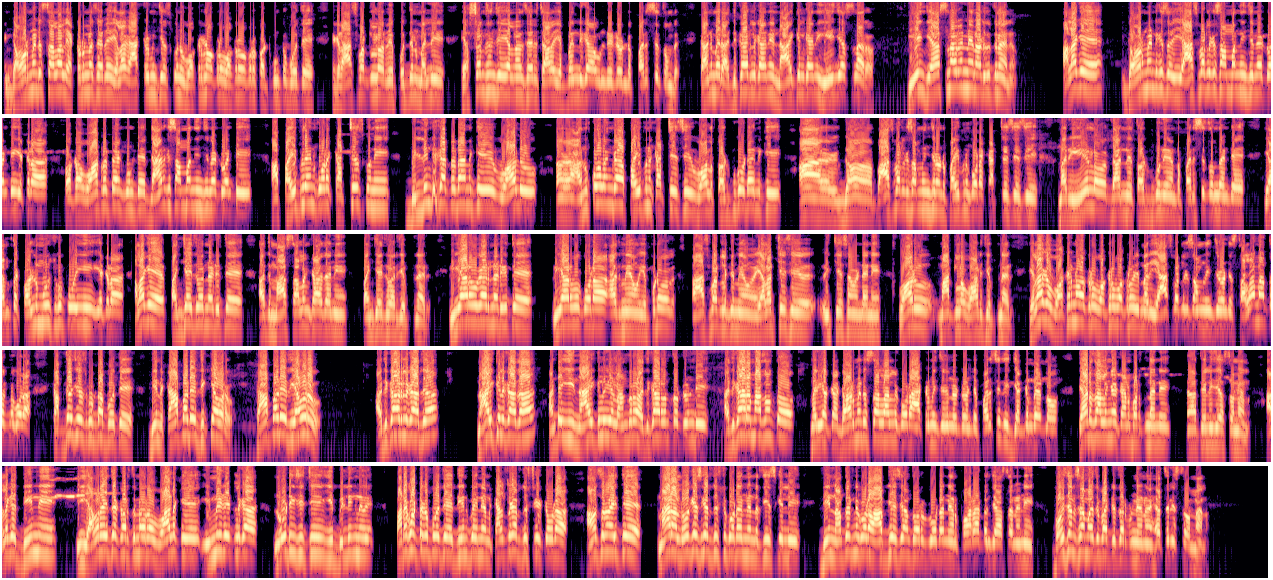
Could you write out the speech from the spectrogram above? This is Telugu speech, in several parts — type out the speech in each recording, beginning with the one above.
గవర్నమెంట్ స్థలాలు ఎక్కడున్నా సరే ఇలాగ ఆక్రమించేసుకుని ఒకరినొకరు ఒకరొకరు కట్టుకుంటూ పోతే ఇక్కడ హాస్పిటల్లో రేపు పొద్దున మళ్ళీ ఎక్స్టెన్షన్ చేయాలన్నా సరే చాలా ఇబ్బందిగా ఉండేటువంటి పరిస్థితి ఉంది. కానీ మరి అధికారులు కానీ నాయకులు కానీ ఏం చేస్తున్నారు? ఏం చేస్తున్నారని నేను అడుగుతున్నాను. అలాగే గవర్నమెంట్కి ఈ హాస్పిటల్కి సంబంధించినటువంటి ఇక్కడ ఒక వాటర్ ట్యాంక్ ఉంటే దానికి సంబంధించినటువంటి ఆ పైప్ లైన్ కూడా కట్ చేసుకుని బిల్డింగ్ కట్టడానికి వాళ్ళు అనుకూలంగా పైపుని కట్ చేసి వాళ్ళు తడుపుకోవడానికి హాస్పిటల్కి సంబంధించిన పైపుని కూడా కట్ చేసేసి మరి వీళ్ళు దాన్ని తడుపుకునే పరిస్థితి ఉందంటే ఎంత కళ్ళు మూసుకుపోయి ఇక్కడ అలాగే పంచాయతీ వారిని అడిగితే అది మా స్థలం కాదని పంచాయతీ వారు చెప్తున్నారు. విఆర్ఓ గారిని అడిగితే విఆర్ఓ కూడా అది మేము ఎప్పుడో హాస్పిటల్కి మేము అలర్ట్ చేసి ఇచ్చేసామండి అని వారు మాటల్లో వాడు చెప్తున్నారు. ఇలాగ ఒకరిని ఒకరు ఒకరు ఒకరు మరి హాస్పిటల్కి సంబంధించినటువంటి స్థలాన్ని అంతటిని కూడా కబ్జా చేసుకుంటా పోతే దీన్ని కాపాడే దిక్కెవరు కాపాడేది ఎవరు? అధికారులు కాదా? నాయకులు కాదా? అంటే ఈ నాయకులు వీళ్ళందరూ అధికారంతో ఉండి అధికార మతంతో మరి యొక్క గవర్నమెంట్ స్థలాలను కూడా ఆక్రమించుకున్నటువంటి పరిస్థితి జగ్గంపేటలో తేటతల్లంగా కనబడుతుందని తెలియజేస్తున్నాను. అలాగే దీన్ని ఈ ఎవరైతే కడుతున్నారో వాళ్ళకి ఇమ్మీడియట్గా నోటీస్ ఇచ్చి ఈ బిల్డింగ్ని పడగొట్టకపోతే దీనిపై నేను కలెక్టర్ గారి దృష్టికి కూడా అవసరం అయితే నారా లోకేష్ గారి దృష్టి కూడా నిన్న తీసుకెళ్ళి దీన్ని అంతటిని కూడా ఆఫ్ చేసేంత వరకు కూడా నేను పోరాటం చేస్తానని బహుజన సమాజ్ పార్టీ తరఫున నేను హెచ్చరిస్తూ ఉన్నాను.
